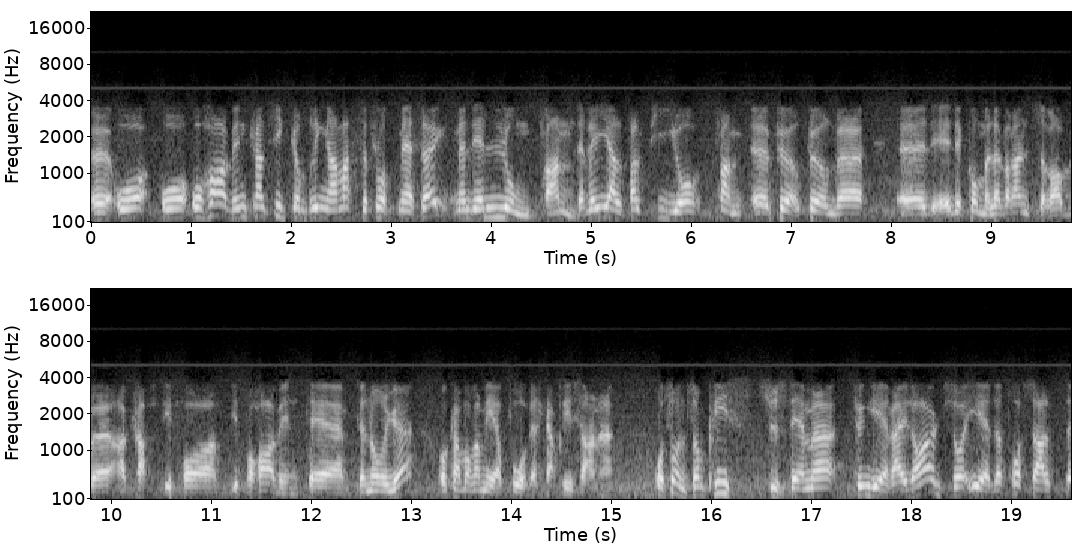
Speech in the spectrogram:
Eh, og, og, og havvind kan sikkert bringe masse flott med seg, men det er langt fram. Det er iallfall ti år frem, uh, før, før uh, det kommer leveranser av, av kraft fra, havvind til, til, Norge, og kan være med å påvirke prisene. Og Sånn som prissystemet fungerer i dag, så er det tross alt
